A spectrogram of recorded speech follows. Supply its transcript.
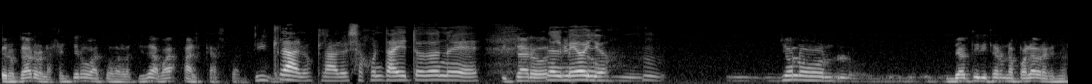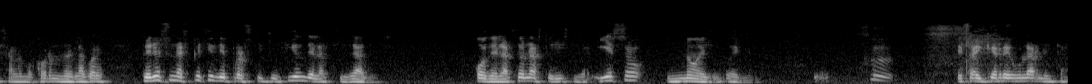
Pero claro, la gente no va a toda la ciudad, va al casco antiguo. Claro, claro, y se junta ahí todo en, eh, Y claro, en el meollo. mm, yo lo, lo- voy a utilizar una palabra que no es a lo mejor no es la correcta, pero es una especie de prostitución de las ciudades o de las zonas turísticas y eso no es bueno. Hmm. Eso hay que regularlo y tal.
